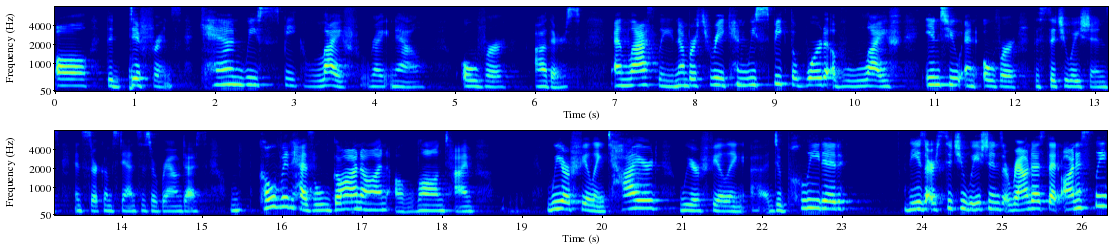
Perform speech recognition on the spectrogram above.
all the difference can we speak life right now over others. And lastly, number three, can we speak the word of life into and over the situations and circumstances around us? COVID has gone on a long time. We are feeling tired, we are feeling uh, depleted, these are situations around us that honestly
